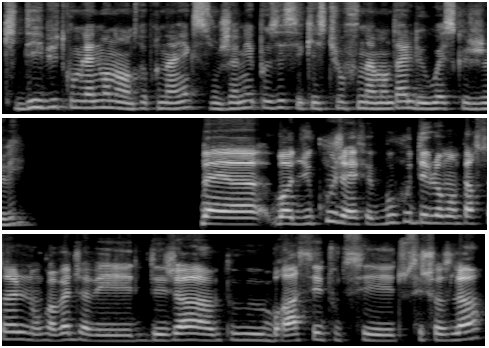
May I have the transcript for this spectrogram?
qui débutent complètement dans l'entrepreneuriat, qui ne se sont jamais posé ces questions fondamentales de où est-ce que je vais? Ben, euh, bon, du coup, j'avais fait beaucoup de développement personnel, donc en fait, j'avais déjà un peu brassé toutes ces, toutes ces choses-là.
